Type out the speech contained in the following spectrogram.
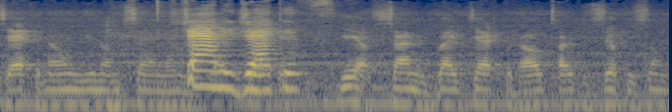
jacket on. You know what I'm saying? Shiny jackets. yeah, shiny black jacket with all type of zippers on it.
